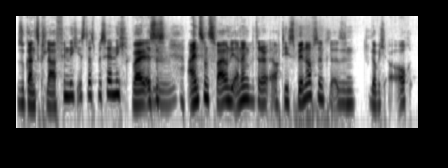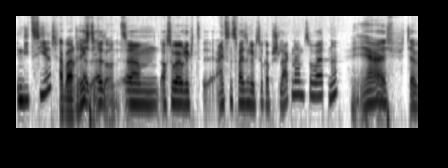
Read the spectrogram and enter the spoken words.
so ganz klar finde ich, ist das bisher nicht. Weil es ist Mhm. 1 und 2 und die anderen, äh, auch die Spin-offs sind, sind glaube ich, auch indiziert. Aber richtig also, bei uns. Ähm, auch sogar, glaube ich, 1 und 2 sind, glaube ich, sogar beschlagnahmt soweit, ne? ja, ich, da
